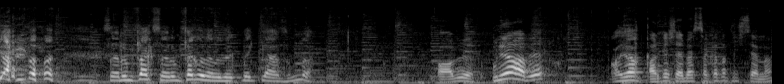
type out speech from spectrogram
Yandı. sarımsak sarımsak ona dökmek lazım da. abi bu ne abi? Ayak Arkadaşlar ben sakatat hiç sevmem.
